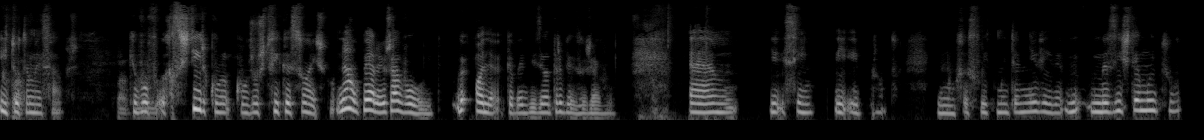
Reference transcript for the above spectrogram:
E claro. tu também sabes. Claro. Que eu vou resistir com, com justificações. Não, pera, eu já vou. Olha, acabei de dizer outra vez, eu já vou. Um, e, sim, e, e, pronto. Eu não facilito muito a minha vida. Mas isto é muito.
